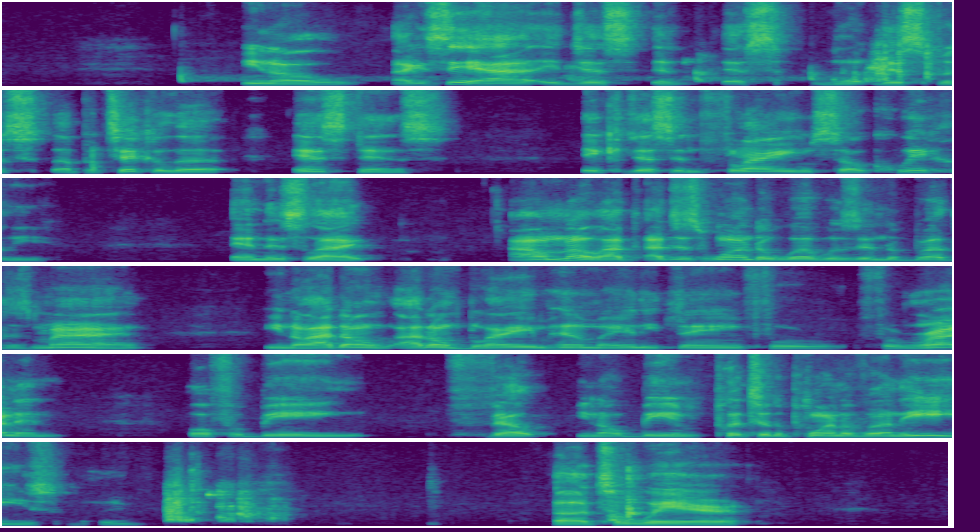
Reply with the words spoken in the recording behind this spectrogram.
you know I can see how it just it, this a particular instance it just inflame so quickly, and it's like I don't know. I I just wonder what was in the brother's mind. You know, I don't I don't blame him or anything for for running or for being felt, you know, being put to the point of unease uh, to where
